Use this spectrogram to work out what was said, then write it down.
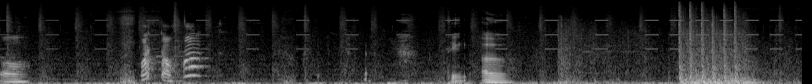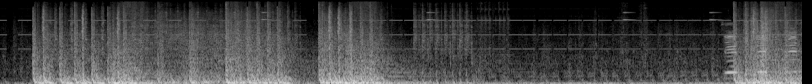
Oh. What the fuck? ถึงเออ Zip, zip, zip.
